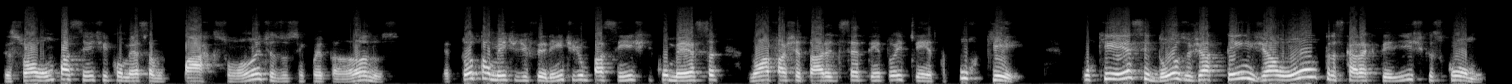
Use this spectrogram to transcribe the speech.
Pessoal, um paciente que começa o Parkinson antes dos 50 anos é totalmente diferente de um paciente que começa numa faixa etária de 70, 80. Por quê? Porque esse idoso já tem já outras características, como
